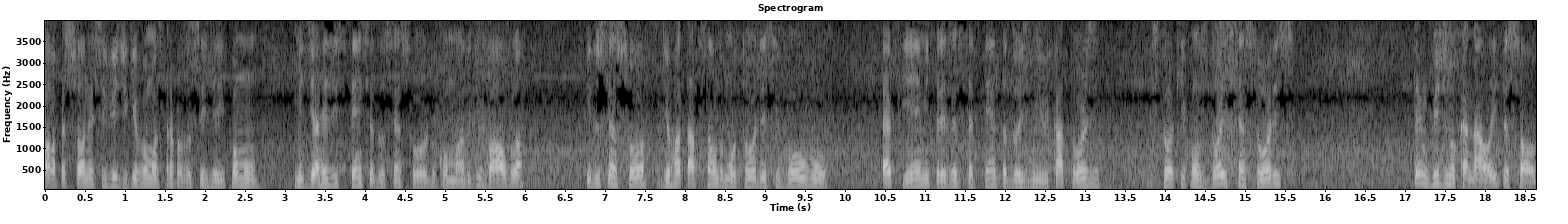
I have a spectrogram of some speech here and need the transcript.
Fala pessoal, nesse vídeo aqui eu vou mostrar para vocês aí como medir a resistência do sensor do comando de válvula e do sensor de rotação do motor desse Volvo FM 370 2014. Estou aqui com os dois sensores. Tem um vídeo no canal aí pessoal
